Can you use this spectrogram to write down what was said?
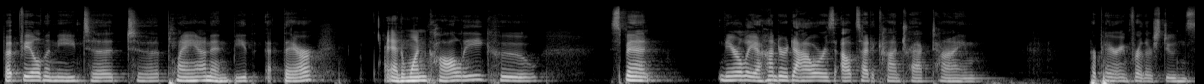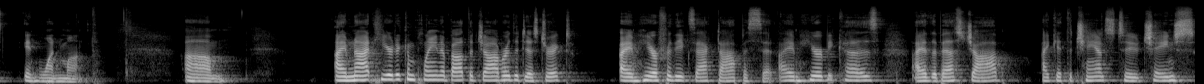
but feel the need to, to plan and be there. And one colleague who spent nearly 100 hours outside of contract time preparing for their students in one month. Um, I'm not here to complain about the job or the district. I am here for the exact opposite. I am here because I have the best job. I get the chance to change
